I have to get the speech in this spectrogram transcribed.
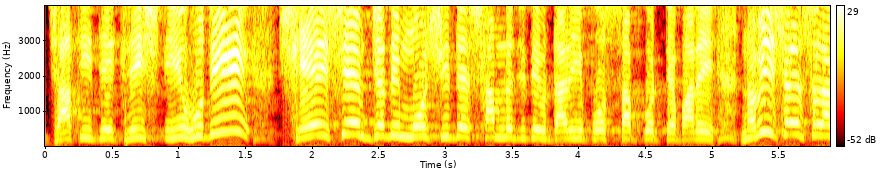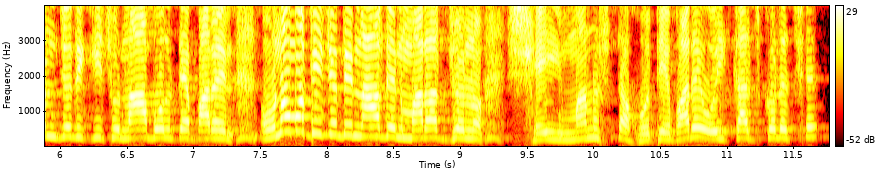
জাতিতে খ্রিস্ট ইহুদি, সে এসে যদি মসজিদের সামনে যদি দাঁড়িয়ে প্রস্রাব করতে পারে, নবী সাল্লাম যদি কিছু না বলতে পারেন, অনুমতি যদি না দেন মারার জন্য, সেই মানুষটা হতে পারে, ওই কাজ করেছে?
